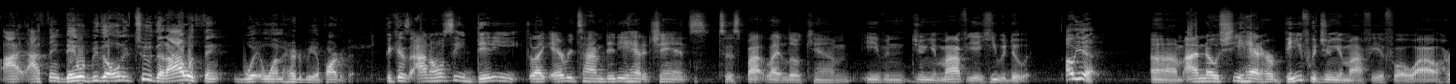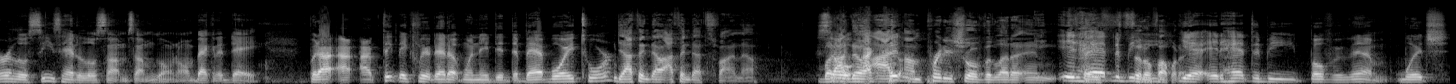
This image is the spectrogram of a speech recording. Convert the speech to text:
I, I think they would be the only two that I would think wouldn't want her to be a part of it. Because I don't see Diddy like every time Diddy had a chance to spotlight Lil Kim, even Junior Mafia, he would do it. Oh yeah, Um, I know she had her beef with Junior Mafia for a while. Her and Lil Cease had a little something something going on back in the day, but I, I, I think they cleared that up when they did the Bad Boy tour. Yeah, I think that I think that's fine now. But So, I know I I'm pretty sure Voletta and It Faith had to be still fuck with her. yeah, it had to be both of them. Which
